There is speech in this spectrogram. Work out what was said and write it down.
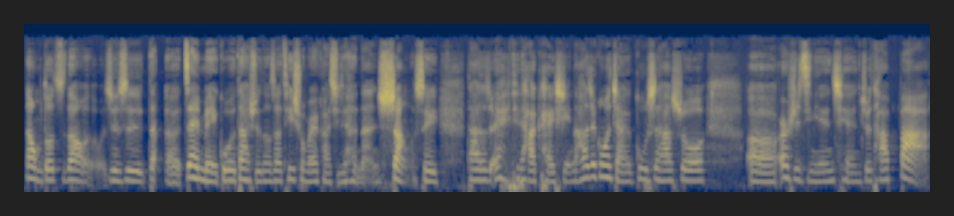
那我们都知道，就是大呃，在美国的大学都知道 Teach for America 其实很难上，所以大家都说：“哎，替他开心。”然后就跟我讲一个故事，他说：“呃，二十几年前，就他爸。”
